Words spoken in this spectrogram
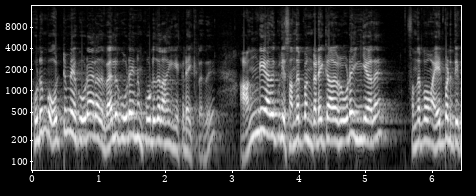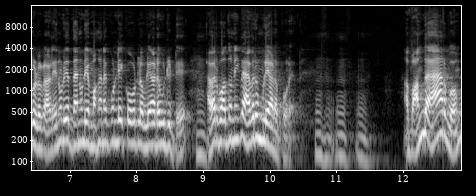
குடும்ப ஒற்றுமை கூட அல்லது வலு கூட இன்னும் கூடுதலாக இங்கே கிடைக்கிறது. அங்கே அதுக்குரிய சந்தர்ப்பம் கிடைக்காத கூட இங்கே அதை சந்தர்ப்பமாக ஏற்படுத்தி கொள்கிறார் என்னுடைய தன்னுடைய மகனை கொண்டே கோர்ட்டில் விளையாட விட்டுட்டு அவர் பார்த்தோன்னே அவரும் விளையாட போகிறார் அப்போ அந்த ஆர்வம்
